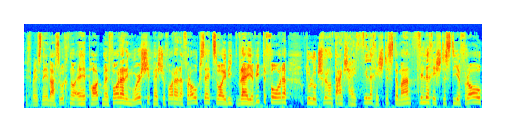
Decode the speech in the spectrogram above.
ich weiß nicht, wer sucht noch Ehepartner, vorher im Worship hast du vorher eine Frau gesetzt, die Reihe weiter vorne, du schaust vor und denkst, hey, vielleicht ist das der Mann, vielleicht ist das die Frau,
